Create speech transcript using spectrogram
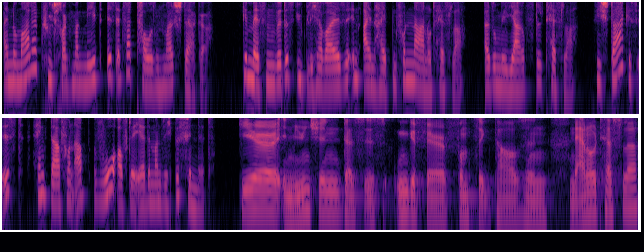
Ein normaler Kühlschrankmagnet ist etwa tausendmal stärker. Gemessen wird es üblicherweise in Einheiten von Nanotesla, also Milliardstel Tesla. Wie stark es ist, hängt davon ab, wo auf der Erde man sich befindet. Hier in München, das ist ungefähr 50.000 Nanotesla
